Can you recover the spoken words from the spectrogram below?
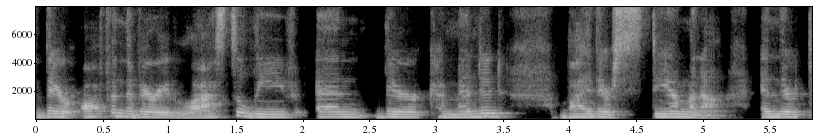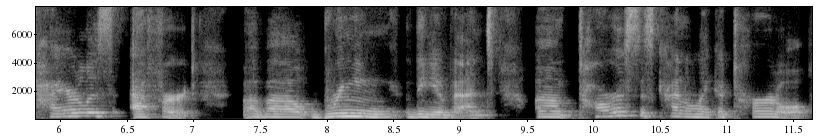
they're often the very last to leave, and they're commended by their stamina and their tireless effort about bringing the event. Um, Taurus is kind of like a turtle.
